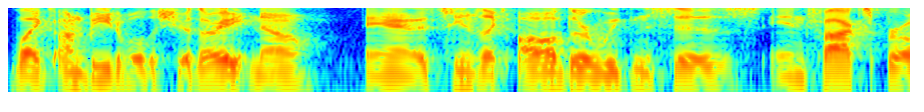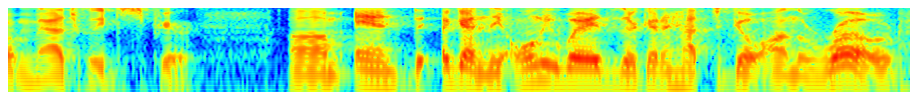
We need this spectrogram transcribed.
like unbeatable this year. They're eight zero, oh, and it seems like all of their weaknesses in Foxborough magically disappear. Um, and th- again, the only way that they're going to have to go on the road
